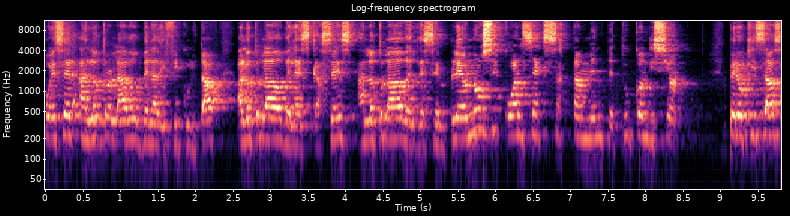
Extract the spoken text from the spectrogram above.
puede ser al otro lado de la dificultad, al otro lado de la escasez, al otro lado del desempleo. No sé cuál sea exactamente tu condición pero quizás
